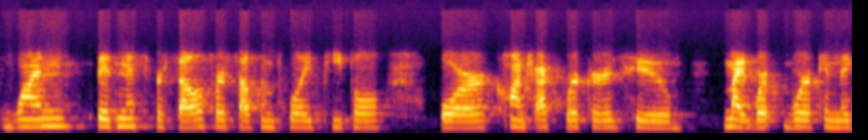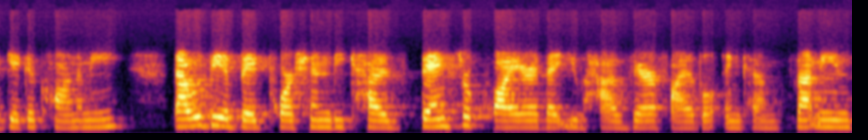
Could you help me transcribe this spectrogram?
one business for self or self-employed people or contract workers who might work, work in the gig economy. That would be a big portion because banks require that you have verifiable income. So that means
